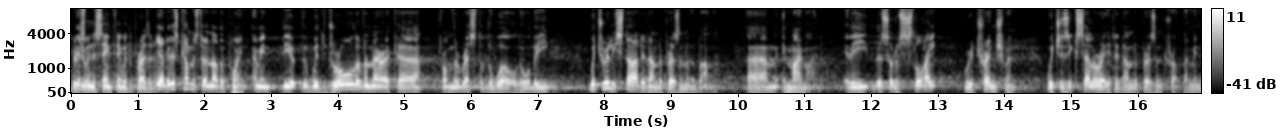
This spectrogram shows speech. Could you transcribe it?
they're this, doing the same thing with the president. Yeah, but this comes to another point. I mean, the, the withdrawal of America from the rest of the world, or the, which really started under President Obama, um, in my mind, the, the sort of slight retrenchment which has accelerated under President Trump. I mean,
